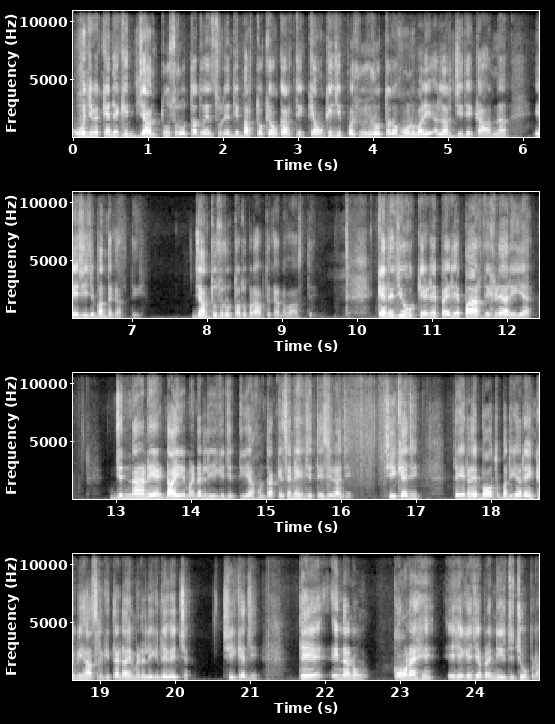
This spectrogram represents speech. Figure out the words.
ਉਹ ਜਿਵੇਂ ਕਹਿੰਦੇ ਕਿ ਜੰਤੂ ਸਰੋਤਾਂ ਤੋਂ ਇਨਸੂਲਿਨ ਦੀ ਵਰਤੋਂ ਕਿਉਂ ਕਰਤੀ? ਕਿਉਂਕਿ ਜੀ ਪਸ਼ੂ ਸਰੋਤਾਂ ਤੋਂ ਹੋਣ ਵਾਲੀ ਅਲਰਜੀ ਦੇ ਕਾਰਨ ਇਹ ਚੀਜ਼ ਬੰਦ ਕਰਤੀ, ਜੰਤੂ ਸਰੋਤਾਂ ਤੋਂ ਪ੍ਰਾਪਤ ਕਰਨ ਵਾਸਤੇ। ਕਹਿੰਦੇ ਜੀ ਉਹ ਕਿਹੜੇ ਪਹਿਲੇ ਭਾਰਤੀ ਖਿਡਾਰੀ ਆ ਜਿਨ੍ਹਾਂ ਨੇ ਡਾਇਮੰਡ ਲੀਗ ਜਿੱਤੀ ਆ, ਹੁਣ ਤੱਕ ਕਿਸੇ ਨੇ ਨਹੀਂ ਜਿੱਤੀ ਸੀ ਰਾਜੀ। ਠੀਕ ਹੈ ਜੀ ਤੇ ਇਹਨਾਂ ਨੇ ਬਹੁਤ ਵਧੀਆ ਰੈਂਕ ਵੀ ਹਾਸਲ ਕੀਤਾ ਡਾਇਮੰਡ ਲੀਗ ਦੇ ਵਿੱਚ। ਠੀਕ ਹੈ ਜੀ। ਤੇ ਇਹਨਾਂ ਨੂੰ ਕੌਣ ਹੈ ਇਹ? ਇਹ ਹੈਗੇ ਜੀ ਆਪਣੇ ਨੀਰਜ ਚੋਪੜਾ।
